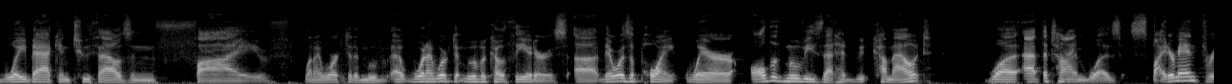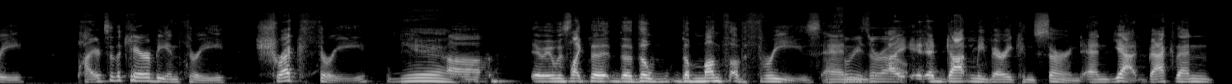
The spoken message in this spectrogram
way back in 2005 when I worked at a move uh, when I worked at Movico Theaters. Uh, there was a point where all the movies that had come out was at the time was Spider-Man 3, Pirates of the Caribbean 3, Shrek 3. Yeah, Uh, it, it was like the the the the month of threes, and threes are I, it had gotten me very concerned. And yeah, back then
